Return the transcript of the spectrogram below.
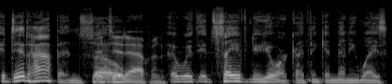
it did happen. So it did happen. It, it saved New York, I think, in many ways,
